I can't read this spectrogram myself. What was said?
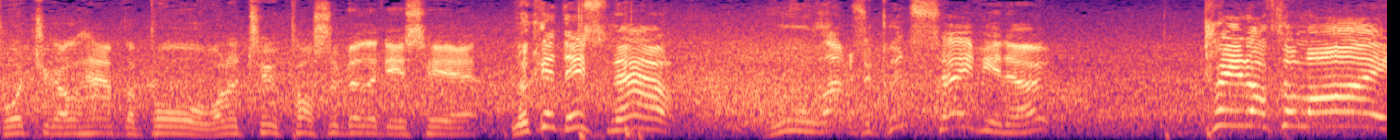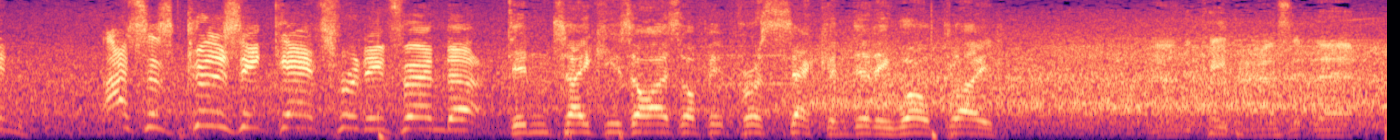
Portugal have the ball. One or two possibilities here. Look at this now. Ooh, that was a good save, you know. Cleared off the line. That's as good as it gets for a defender. Didn't take his eyes off it for a second, did he? Well played. And the keeper has it there.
